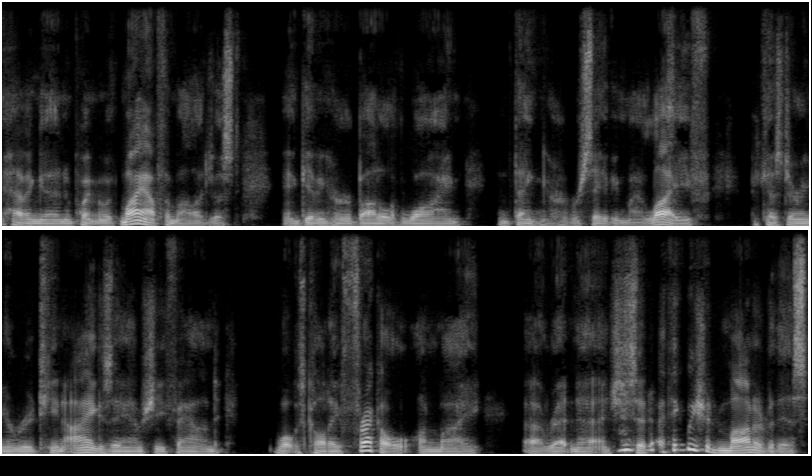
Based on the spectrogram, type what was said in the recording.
having an appointment with my ophthalmologist and giving her a bottle of wine and thanking her for saving my life. Because during a routine eye exam, she found what was called a freckle on my uh, retina. And she said, I think we should monitor this,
